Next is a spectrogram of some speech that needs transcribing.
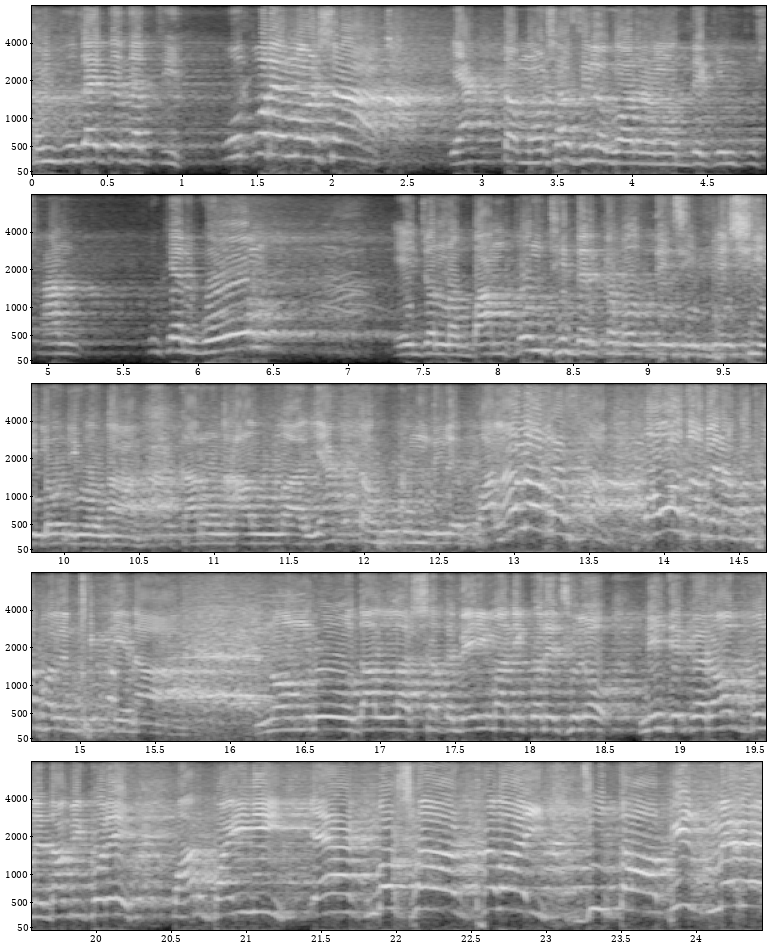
আমি বুঝাইতে চাচ্ছি, উপরে মশা, একটা মশা ছিল ঘরের মধ্যে, কিন্তু শান, সুখের ঘুম। এই জন্য বামপন্থীদেরকে বলতেছি, বেশি লড়িও না, কারণ আল্লাহ একটা হুকুম দিলে পালানোর রাস্তা পাওয়া যাবে না, কথা বলেন ঠিক কিনা? নমরুদ আল্লাহর সাথে বেঈমানি করেছিল, নিজেকে রব বলে দাবি করে পার পাইনি। এক মশার ঠেলাই জুতা পিঠ মেরে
